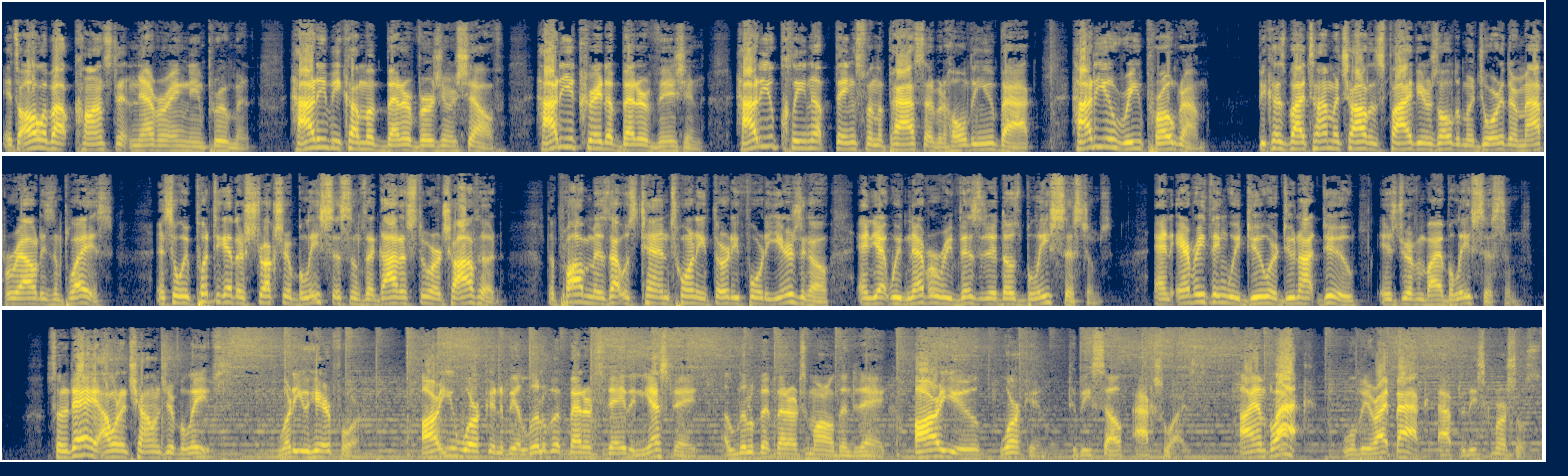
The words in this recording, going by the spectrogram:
It's all about constant, never ending improvement. How do you become a better version of yourself? How do you create a better vision? How do you clean up things from the past that have been holding you back? How do you reprogram? Because by the time a child is five years old, the majority of their map of reality is in place. And so we put together structured belief systems that got us through our childhood. The problem is that was 10, 20, 30, 40 years ago, and yet we've never revisited those belief systems. And everything we do or do not do is driven by a belief system. So today, I want to challenge your beliefs. What are you here for? Are you working to be a little bit better today than yesterday, a little bit better tomorrow than today? Are you working to be self actualized? I am Black. We'll be right back after these commercials.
